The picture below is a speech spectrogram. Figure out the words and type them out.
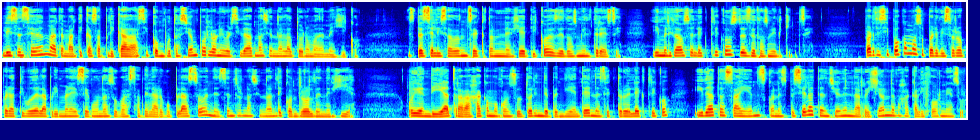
licenciado en Matemáticas Aplicadas y Computación por la Universidad Nacional Autónoma de México, especializado en sector energético desde 2013 y mercados eléctricos desde 2015. Participó como supervisor operativo de la primera y segunda subasta de largo plazo en el Centro Nacional de Control de Energía, Hoy en día trabaja como consultor independiente en el sector eléctrico y data science con especial atención en la región de Baja California Sur.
